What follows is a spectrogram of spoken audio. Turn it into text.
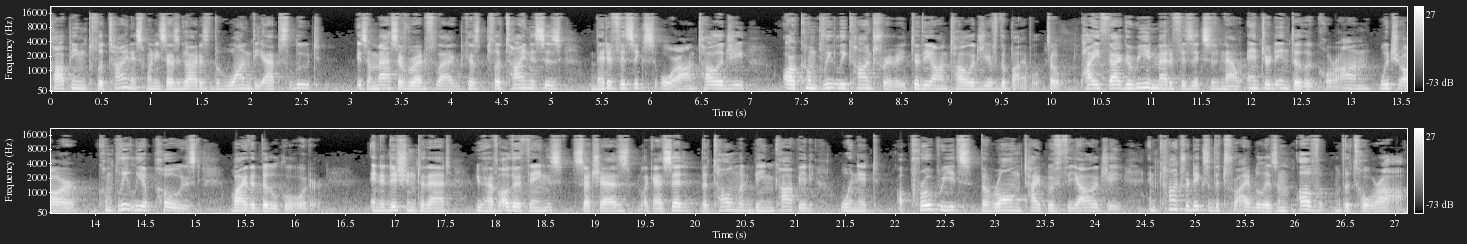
Copying Plotinus when he says God is the one, the absolute, is a massive red flag because Plotinus's metaphysics or ontology are completely contrary to the ontology of the Bible. So Pythagorean metaphysics have now entered into the Quran, which are completely opposed by the biblical order. In addition to that, you have other things, such as, like I said, the Talmud being copied when it appropriates the wrong type of theology and contradicts the tribalism of the Torah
